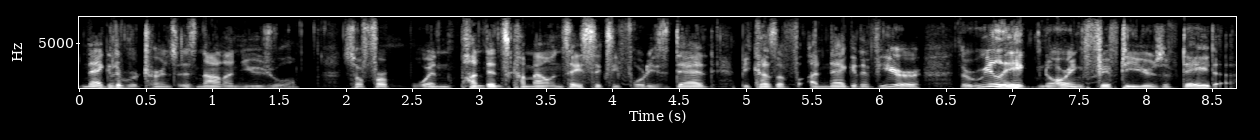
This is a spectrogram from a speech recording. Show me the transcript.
negative returns is not unusual. So for when pundits come out and say 60-40 is dead because of a negative year, they're really ignoring 50 years of data.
